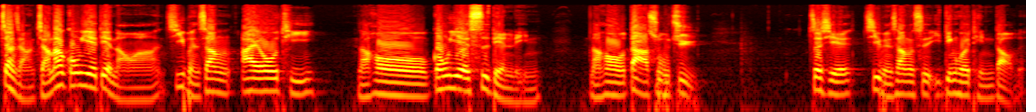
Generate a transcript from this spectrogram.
这样讲，讲到工业电脑啊，基本上 IOT，然后工业四点零，然后大数据这些基本上是一定会听到的。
